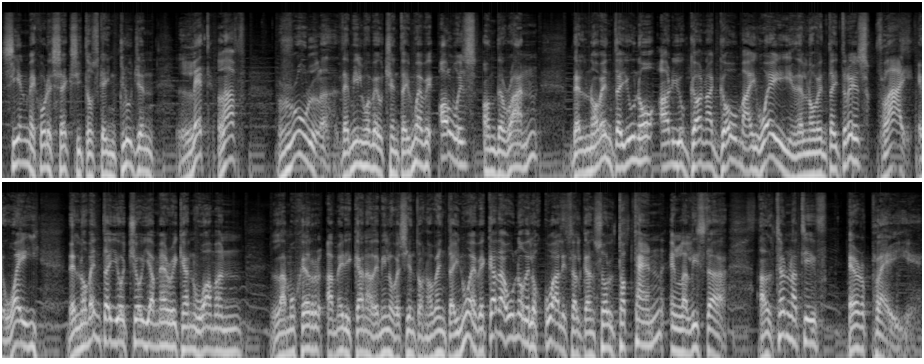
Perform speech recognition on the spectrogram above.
100 mejores éxitos que incluyen Let Love Rule de 1989, Always on the Run, del 91, Are You Gonna Go My Way? Del 93, Fly Away del 98 y American Woman, la mujer americana de 1999, cada uno de los cuales alcanzó el top 10 en la lista Alternative Airplay.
